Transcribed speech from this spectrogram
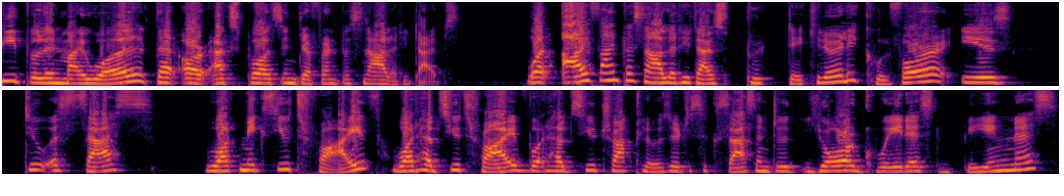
people in my world that are experts in different personality types. What I find personality types particularly cool for is to assess what makes you thrive, what helps you thrive, what helps you track closer to success and to your greatest beingness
